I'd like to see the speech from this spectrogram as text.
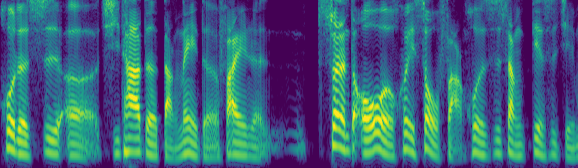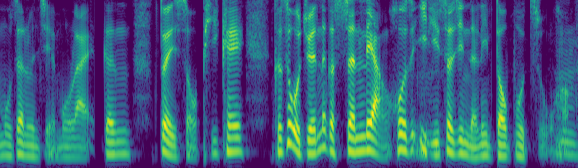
或者是呃其他的党内的发言人。虽然都偶尔会受访，或者是上电视节目、政论节目来跟对手 PK，可是我觉得那个声量或者是议题设计能力都不足哈。嗯、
